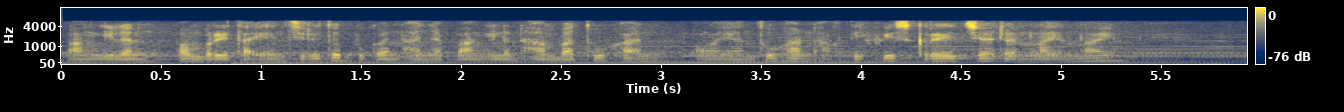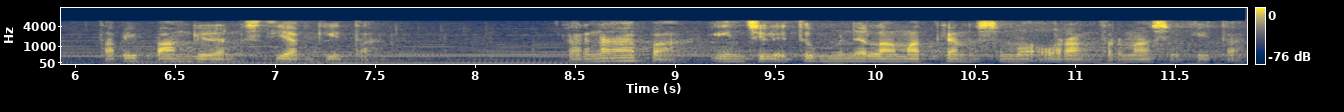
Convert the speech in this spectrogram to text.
Panggilan pemberita Injil itu bukan hanya panggilan hamba Tuhan, pelayan Tuhan, aktivis gereja, dan lain-lain, tapi panggilan setiap kita karena apa? Injil itu menyelamatkan semua orang termasuk kita.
